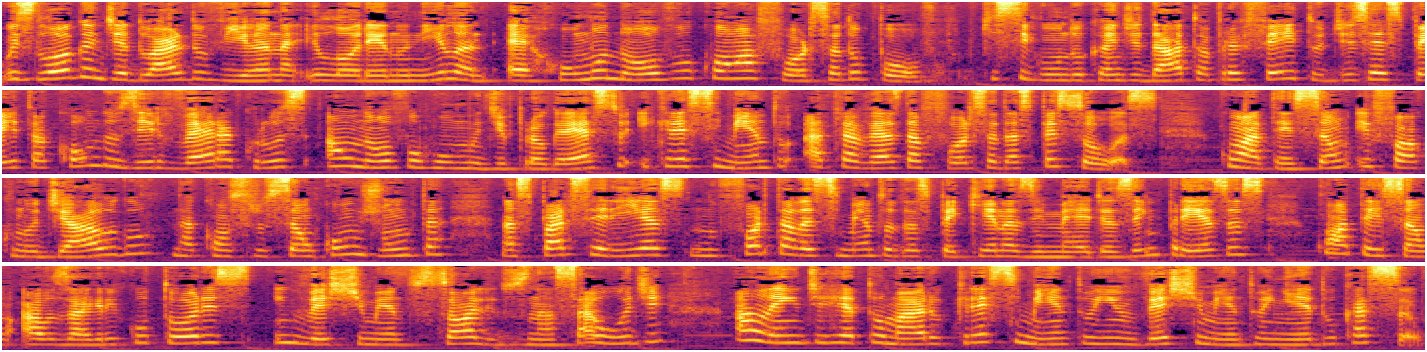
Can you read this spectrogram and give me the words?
O slogan de Eduardo Viana e Loreno Nilan é Rumo Novo com a Força do Povo, que, segundo o candidato a prefeito, diz respeito a conduzir Vera Cruz a um novo rumo de progresso e crescimento através da força das pessoas, com atenção e foco no diálogo, na construção conjunta, nas parcerias, no fortalecimento das pequenas e médias empresas, com atenção aos agricultores, investimentos sólidos na saúde, além de retomar o crescimento e investimento em educação.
